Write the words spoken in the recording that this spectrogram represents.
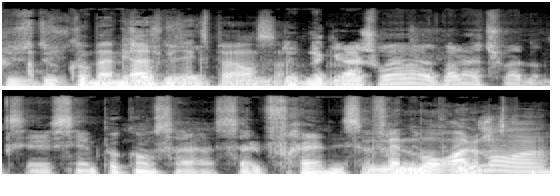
plus ah, de, de bagages, plus d'expérience. De, bagages, ouais, ouais, voilà, tu vois. Donc c'est un peu con, ça, ça le freine et ça Même moralement, hein,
